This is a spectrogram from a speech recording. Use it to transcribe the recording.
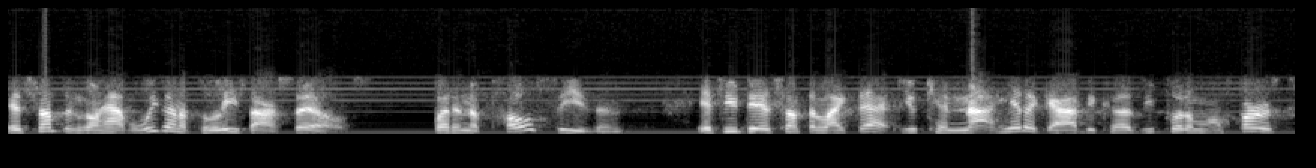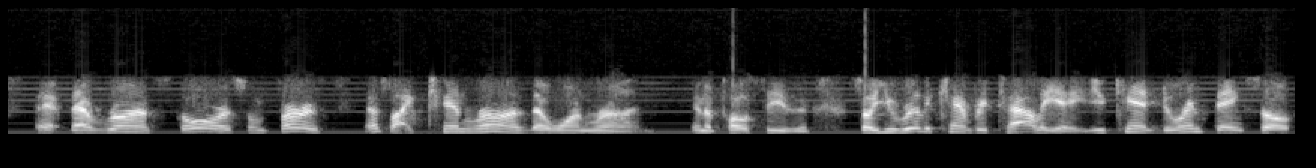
If something's going to happen, we're going to police ourselves. But in the postseason, if you did something like that, you cannot hit a guy because you put him on first. That, that run scores from first. That's like 10 runs, that one run in the postseason. So you really can't retaliate. You can't do anything. So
